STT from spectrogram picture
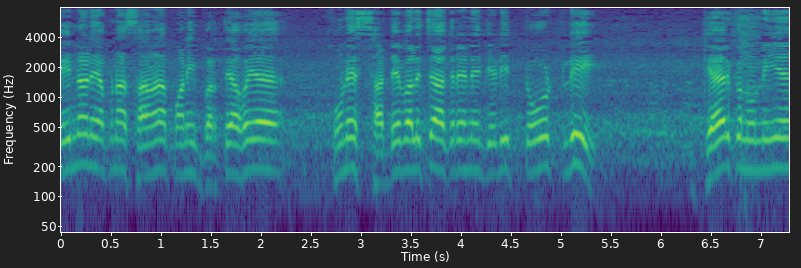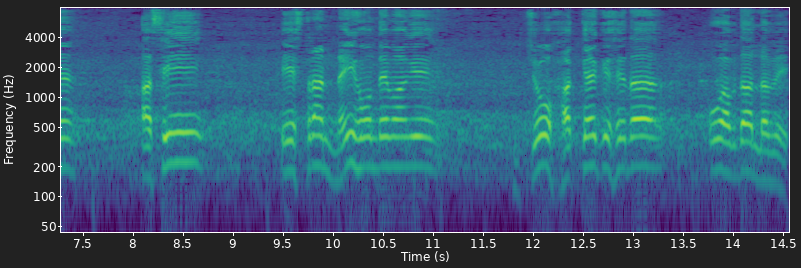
ਇਹਨਾਂ ਨੇ ਆਪਣਾ ਸਾਰਾ ਪਾਣੀ ਵਰਤਿਆ ਹੋਇਆ ਹੁਣ ਇਹ ਸਾਡੇ ਵੱਲ ਝਾਕ ਰਹੇ ਨੇ, ਜਿਹੜੀ ਟੋਟਲੀ ਗੈਰ ਕਾਨੂੰਨੀ ਹੈ। ਅਸੀਂ ਇਸ ਤਰ੍ਹਾਂ ਨਹੀਂ ਹੋਣ ਦੇਵਾਂਗੇ। ਜੋ ਹੱਕ ਹੈ ਕਿਸੇ ਦਾ, ਉਹ ਆਪਦਾ ਲਵੇ।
